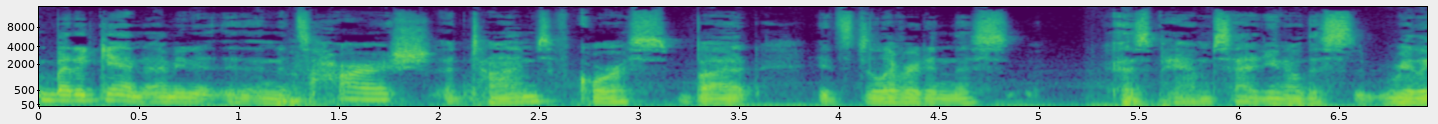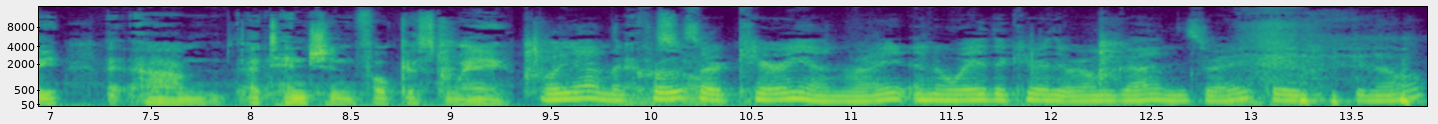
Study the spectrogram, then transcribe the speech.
but again I mean and it's harsh at times of course but it's delivered in this as Pam said you know this really um, attention focused way Well, yeah, and the And crows so- are carrion, right? In a way, they carry their own guns, right? They, you know,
